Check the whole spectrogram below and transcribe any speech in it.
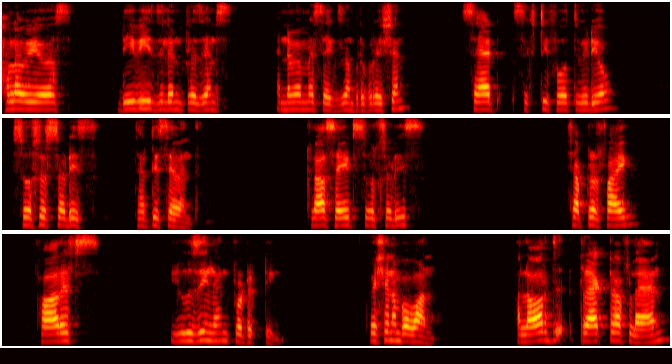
Hello viewers, DV Easy Learn presents NMMS exam preparation, SAT 64th video, Social Studies 37th, Class 8 Social Studies, Chapter 5, Forests Using and Protecting. Question number 1. A large tract of land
